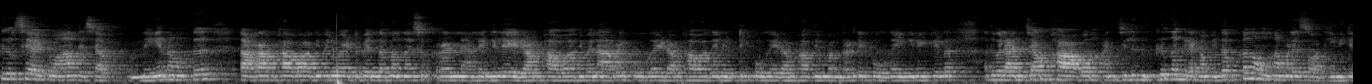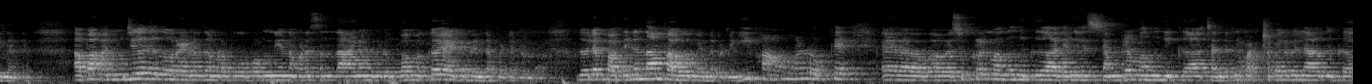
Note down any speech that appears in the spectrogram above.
തീർച്ചയായിട്ടും ആ ദശ ഒന്നേ നമുക്ക് ആറാം ഭാവാധിപനുമായിട്ട് ബന്ധം വന്ന ശുക്രൻ അല്ലെങ്കിൽ ഏഴാം ഭാവാധിപൻ ആറിൽ പോവുക ഏഴാം ഭാവാധിപൻ എട്ടിൽ പോവുക ഏഴാം ഭാവാധിപൻ പന്ത്രണ്ടിൽ പോവുക ഇങ്ങനെയൊക്കെയുള്ള അതുപോലെ അഞ്ചാം ഭാവം അഞ്ചിൽ നിൽക്കുന്ന ഗ്രഹം ഇതൊക്കെ നമ്മളെ സ്വാധീനിക്കുന്നുണ്ട്. അപ്പൊ അഞ്ച് എന്ന് പറയുന്നത് നമ്മുടെ പൂർവപുണ്യം നമ്മുടെ സന്താനം കുടുംബം ഒക്കെ ആയിട്ട് ബന്ധപ്പെട്ടിട്ടുണ്ട്. അതുപോലെ പതിനൊന്നാം ഭാവം ബന്ധപ്പെട്ട് ഈ ഭാവങ്ങളിലൊക്കെ ശുക്രൻ വന്ന് നിൽക്കുക അല്ലെങ്കിൽ ചന്ദ്രൻ വന്ന് നിൽക്കുക ചന്ദ്രന് പക്ഷബലമില്ലാതെ നിൽക്കുക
